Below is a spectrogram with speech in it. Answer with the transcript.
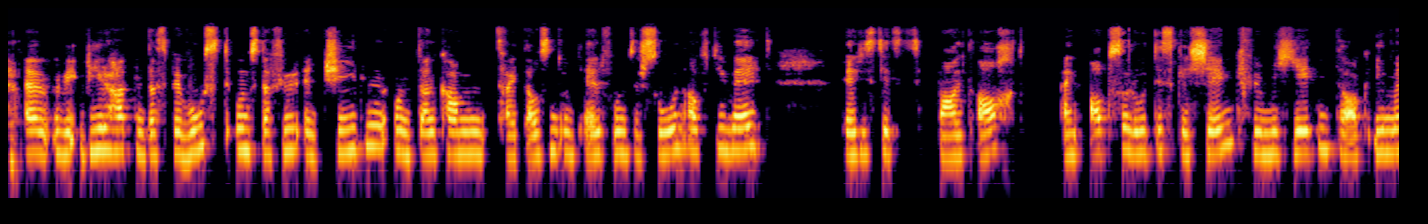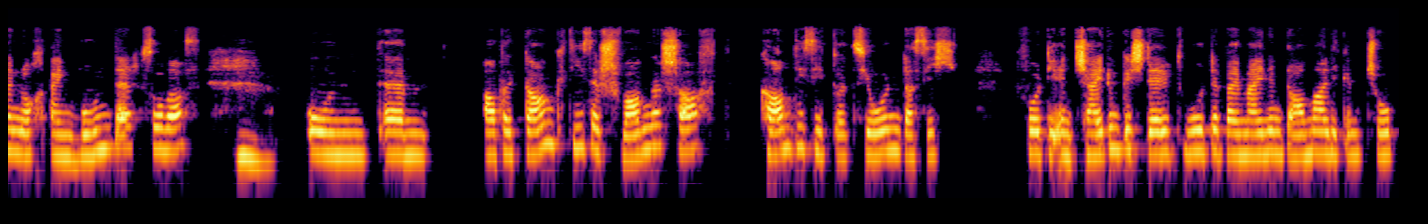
Ja. Ähm, wir, wir, hatten das bewusst uns dafür entschieden und dann kam 2011 unser Sohn auf die Welt. Er ist jetzt bald acht. Ein absolutes Geschenk für mich jeden Tag immer noch ein Wunder, sowas. Mhm. Und ähm, aber dank dieser Schwangerschaft kam die Situation, dass ich vor die Entscheidung gestellt wurde bei meinem damaligen Job,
